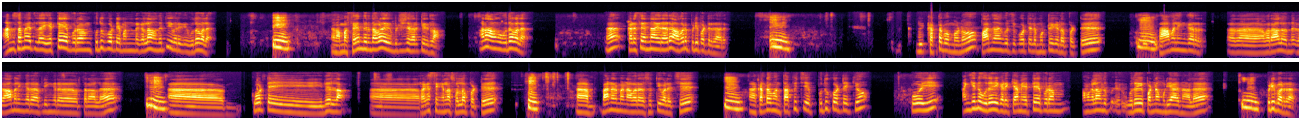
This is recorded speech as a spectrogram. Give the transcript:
அந்த சமயத்துல எட்டயபுரம் புதுக்கோட்டை மன்னர்கள்லாம் வந்துட்டு இவருக்கு உதவல. நம்ம சேர்ந்து இருந்தா கூட பிரிட்டிஷை விரட்டி இருக்கலாம் ஆனா அவங்க உதவல. ஆ? கடைசியா என்ன ஆயிராரு அவர் பிடிபட்டுறாரு. கட்டபொம்மனும் பாஞ்சாலங்குறிச்சி கோட்டையில முற்றுகையிடப்பட்டு ராமலிங்கர் அவரால வந்து ராமலிங்கர் அப்படிங்கிற ஒருத்தரால கோட்டை இதெல்லாம் ரகசியங்கள்லாம் சொல்லப்பட்டு பேனர்மேன் அவரை சுத்தி வளைச்சு கட்டபொம்மன் தப்பிச்சு புதுக்கோட்டைக்கும் போய் அங்கிருந்து உதவி கிடைக்காம எட்டயபுரம் அவங்கெல்லாம் வந்து உதவி பண்ண முடியாதனால பிடிபடுறார்.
